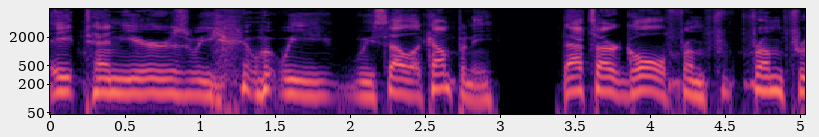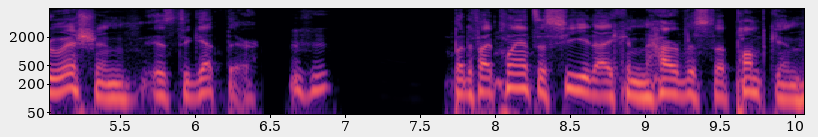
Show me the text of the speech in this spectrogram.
Eight, ten years, we we we sell a company. That's our goal from from fruition is to get there. hmm But if I plant a seed, I can harvest a pumpkin.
